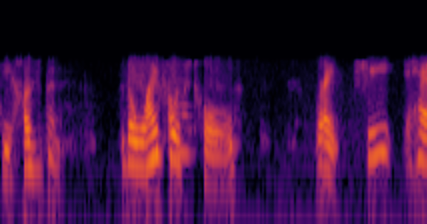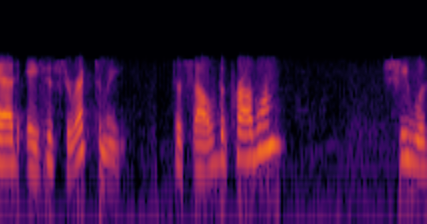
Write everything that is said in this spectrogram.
the husband. The wife was told, right, she had a hysterectomy to solve the problem. She was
